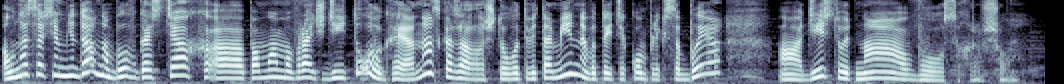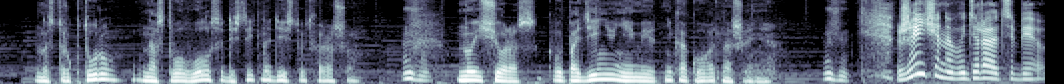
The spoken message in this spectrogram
А у нас совсем недавно был в гостях, а, по-моему, врач-диетолог, и она сказала, что вот витамины, вот эти комплекса В, а, действуют на волосы хорошо. На структуру, на ствол волоса действительно действует хорошо. Мгм. Но еще раз, к выпадению не имеют никакого отношения. Мгм. Женщины выдирают себе...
